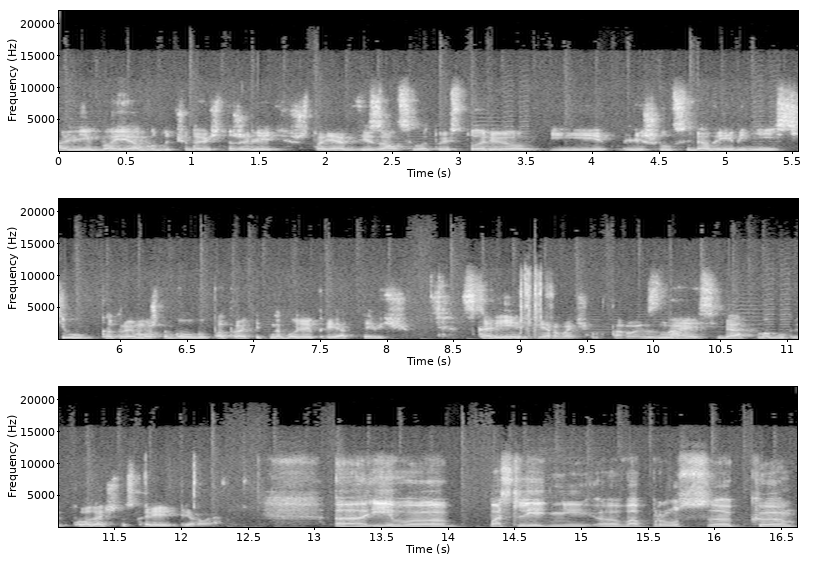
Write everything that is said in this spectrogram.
либо я буду чудовищно жалеть, что я ввязался в эту историю и лишил себя времени и сил, которые можно было бы потратить на более приятные вещи. Скорее первое, чем второе. Зная себя, могу предполагать, что скорее первое. Э, и последний э, вопрос к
